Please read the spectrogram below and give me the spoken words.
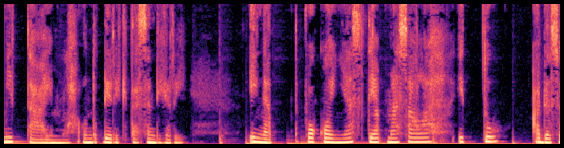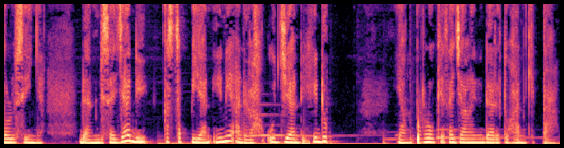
me time lah untuk diri kita sendiri. Ingat, pokoknya setiap masalah itu ada solusinya. Dan bisa jadi kesepian ini adalah ujian hidup yang perlu kita jalani dari Tuhan kita.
